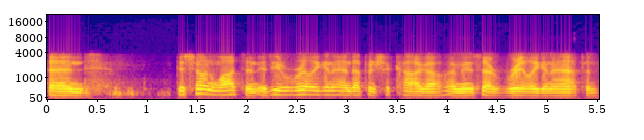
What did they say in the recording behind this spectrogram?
And Deshaun Watson, is he really going to end up in Chicago? I mean, is that really going to happen?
